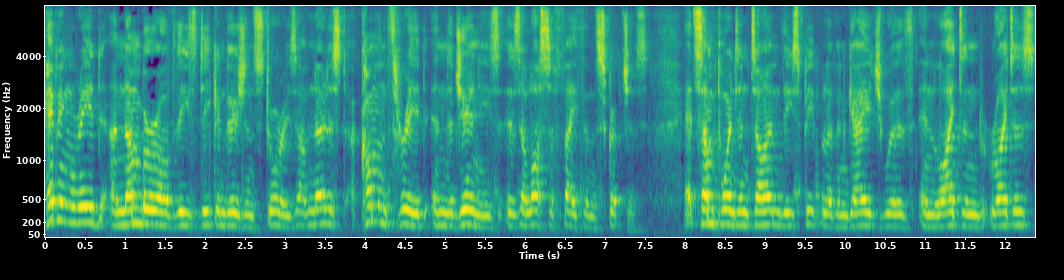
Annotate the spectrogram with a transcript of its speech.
Having read a number of these deconversion stories, I've noticed a common thread in the journeys is a loss of faith in the scriptures. At some point in time, these people have engaged with enlightened writers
